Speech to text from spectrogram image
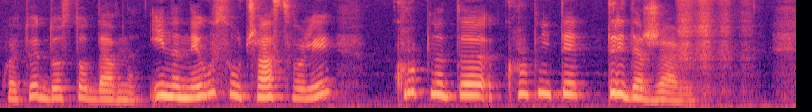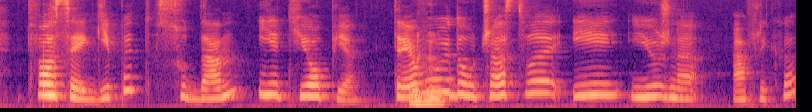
което е доста отдавна. И на него са участвали крупната, крупните три държави. Това са Египет, Судан и Етиопия. Трябвало е да участва и Южна Африка,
